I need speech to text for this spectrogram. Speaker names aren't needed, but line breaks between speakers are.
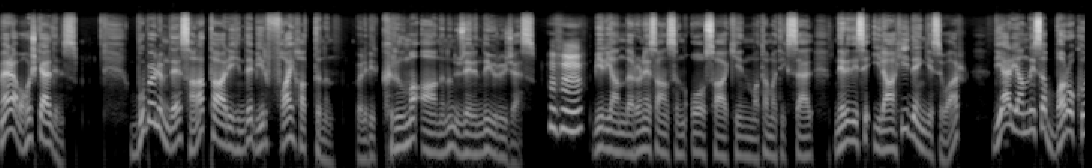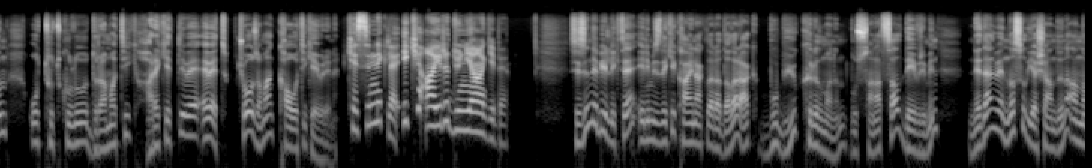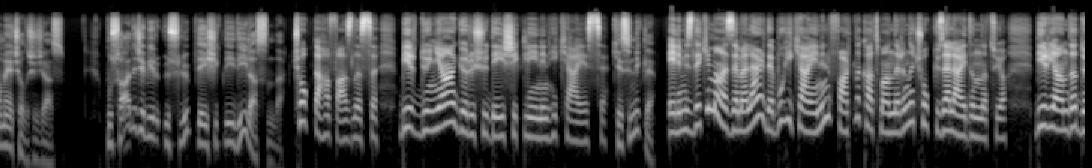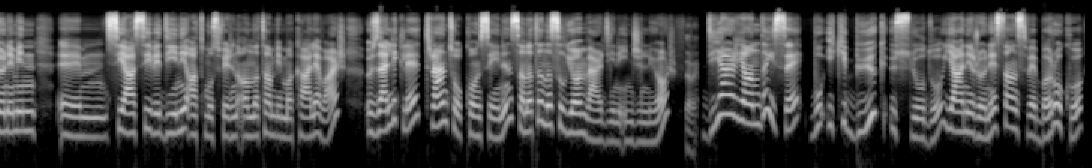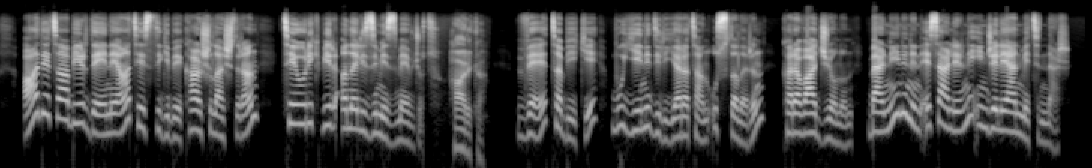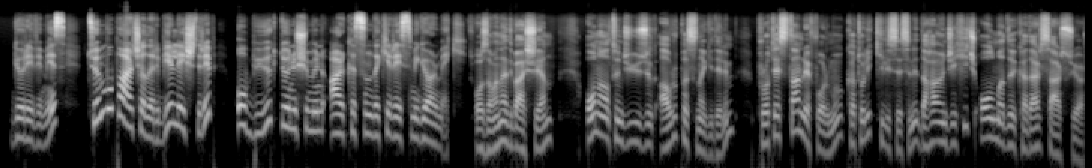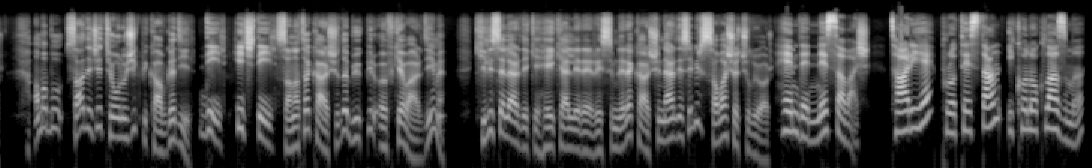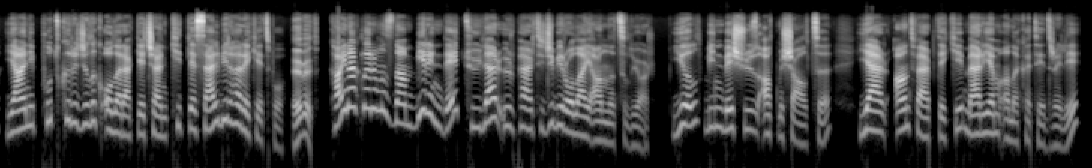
Merhaba, hoş geldiniz. Bu bölümde sanat tarihinde bir fay hattının, böyle bir kırılma anının üzerinde yürüyeceğiz.
Hı hı.
Bir yanda Rönesans'ın o sakin, matematiksel, neredeyse ilahi dengesi var. Diğer yanda ise Barok'un o tutkulu, dramatik, hareketli ve evet çoğu zaman kaotik evreni.
Kesinlikle iki ayrı dünya gibi.
Sizinle birlikte elimizdeki kaynaklara dalarak bu büyük kırılmanın, bu sanatsal devrimin neden ve nasıl yaşandığını anlamaya çalışacağız. Bu sadece bir üslup değişikliği değil aslında.
Çok daha fazlası. Bir dünya görüşü değişikliğinin hikayesi.
Kesinlikle.
Elimizdeki malzemeler de bu hikayenin farklı katmanlarını çok güzel aydınlatıyor. Bir yanda dönemin e, siyasi ve dini atmosferini anlatan bir makale var. Özellikle Trento Konseyi'nin sanata nasıl yön verdiğini incinliyor.
Evet.
Diğer yanda ise bu iki büyük üsludu yani Rönesans ve Barok'u adeta bir DNA testi gibi karşılaştıran teorik bir analizimiz mevcut.
Harika.
Ve tabii ki bu yeni dili yaratan ustaların, Caravaggio'nun, Bernini'nin eserlerini inceleyen metinler. Görevimiz, tüm bu parçaları birleştirip o büyük dönüşümün arkasındaki resmi görmek.
O zaman hadi başlayalım. 16. yüzyıl Avrupa'sına gidelim. Protestan reformu Katolik kilisesini daha önce hiç olmadığı kadar sarsıyor. Ama bu sadece teolojik bir kavga değil.
Değil, hiç değil.
Sanata karşı da büyük bir öfke var değil mi? Kiliselerdeki heykellere, resimlere karşı neredeyse bir savaş açılıyor.
Hem de ne savaş. Tarihe protestan ikonoklazmı yani put kırıcılık olarak geçen kitlesel bir hareket bu.
Evet,
Kaynaklarımızdan birinde tüyler ürpertici bir olay anlatılıyor. Yıl 1566, yer Antwerp'teki Meryem Ana Katedrali,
